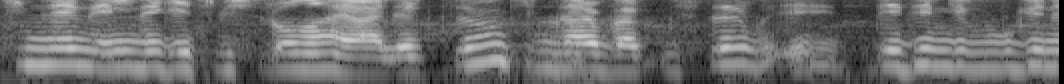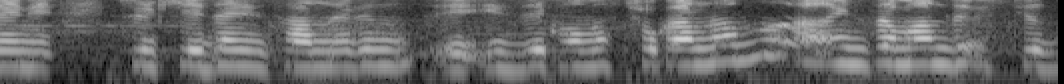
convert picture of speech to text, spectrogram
kimlerin eline geçmiştir onu hayal ettim. Kimler bakmıştır. E, dediğim gibi bugün hani Türkiye'den insanların e, izleyecek olması çok anlamlı. Aynı zamanda üst, yazı,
